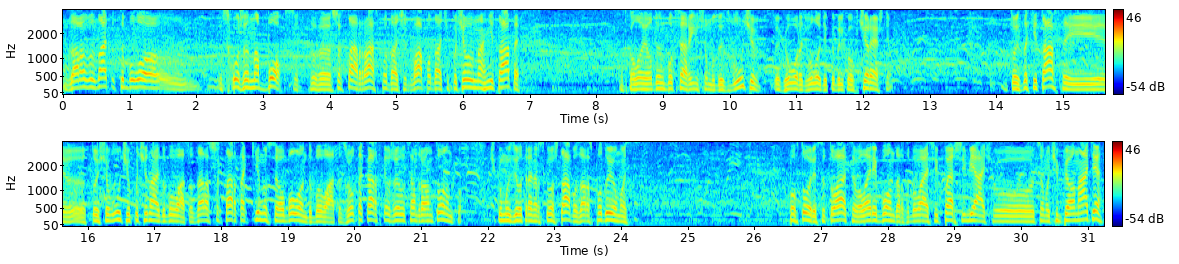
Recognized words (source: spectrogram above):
Зараз ви знаєте, це було е, схоже на бокс. От е, Шахтар раз подача, два подачі. Почали нагнітати. От коли один боксер іншому десь влучив, як говорить Володя Кабельков, вчорашнім. Той захитався і е, той, що влучив, починає добивати. Зараз Шахтар так кинувся оболонь добивати. Жовта картка вже Олександру Антоненко чи комусь його тренерського штабу. Зараз подивимось. Повторі ситуацію. Валерій Бондар забиває свій перший м'яч у цьому чемпіонаті.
